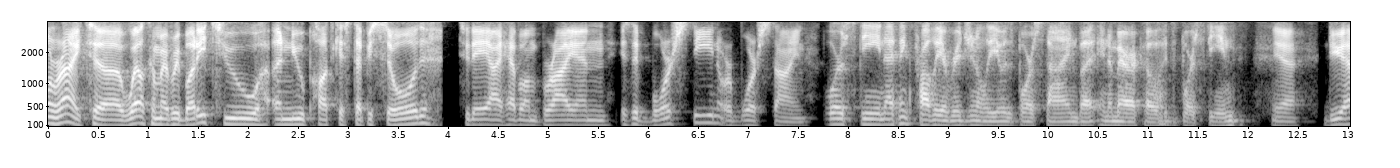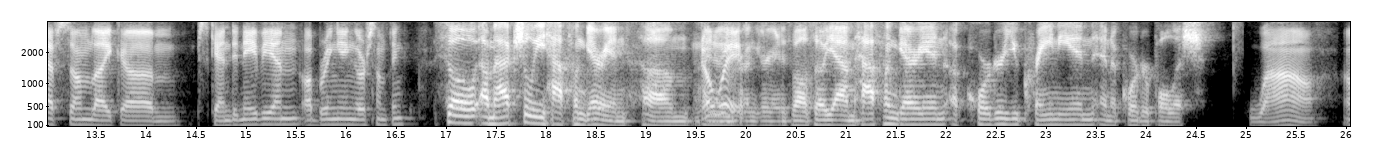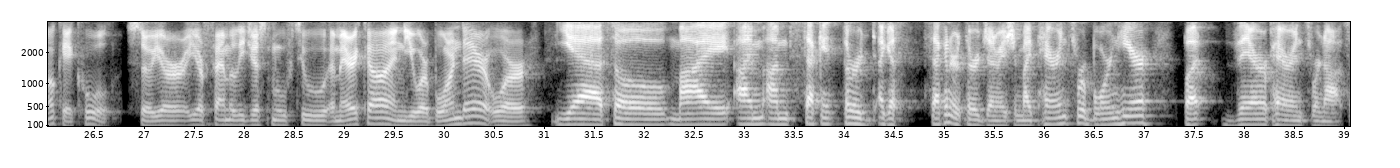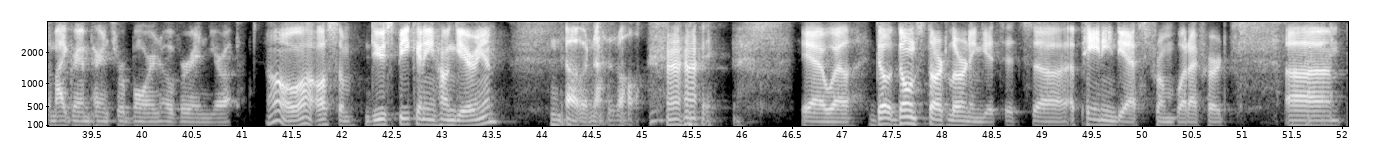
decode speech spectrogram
All right. Uh, welcome, everybody, to a new podcast episode. Today I have on Bryan. Is it Borstein or Borstein? Borstein. I think probably originally it was Borstein, but in America it's Borstein. Yeah. Do you have some like um, Scandinavian upbringing or something? So I'm actually half Hungarian. Um, no way. Hungarian as well. So yeah, I'm half Hungarian, a quarter Ukrainian, and a quarter Polish. Wow. Okay, cool. So your your family just moved to America and you were born there or Yeah, so my I'm I'm second third I guess second or third generation. My parents were born here, but their parents were not. So my grandparents were born over in Europe. Oh, awesome. Do you speak any Hungarian? No, not at all. yeah, well, don't don't start learning it. It's uh, a pain in the ass from what I've heard. Um,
